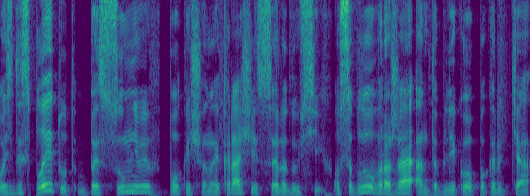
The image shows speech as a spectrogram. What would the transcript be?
Ось дисплей тут, без сумнівів, поки що найкращий серед усіх. Особливо вражає антиблікове покриття.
